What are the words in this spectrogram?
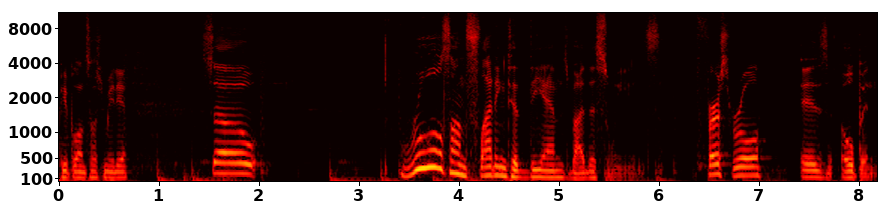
people on social media. So, rules on sliding to DMs by the Sweens. First rule is open.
